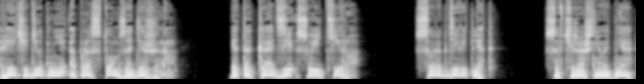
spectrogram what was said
Речь идет не о простом задержанном. Это Кадзи Суэтиро, 49 лет. Со вчерашнего дня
